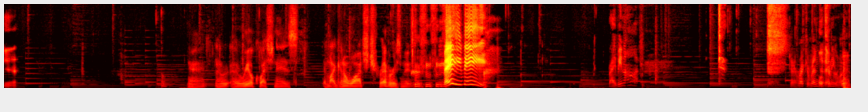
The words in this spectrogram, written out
yeah. Uh, the, the real question is, am I gonna watch Trevor's movie? Maybe. Maybe not. Gonna recommend it anyway.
